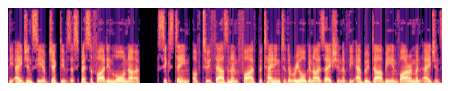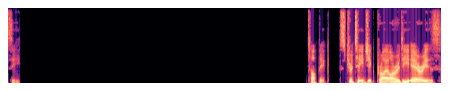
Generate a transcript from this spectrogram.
The agency objectives are specified in Law No. 16 of 2005 pertaining to the reorganization of the Abu Dhabi Environment Agency. Strategic priority areas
